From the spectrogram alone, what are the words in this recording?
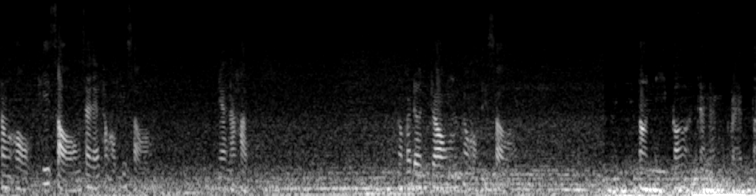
ทางออกที่สองใช่แล้วทางออกที่สองเนี่ยนะครับแล้วก็เดินตรงทางออกที่สองตอนนี้ก็จะนั่งแกร็บไป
